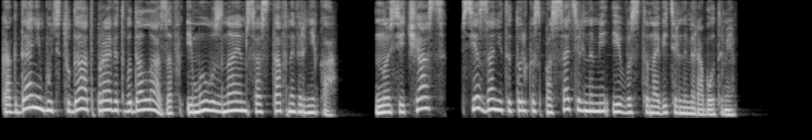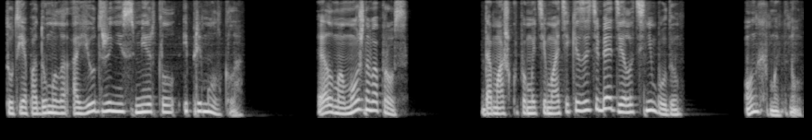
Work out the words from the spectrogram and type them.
Когда-нибудь туда отправят водолазов, и мы узнаем состав наверняка. Но сейчас все заняты только спасательными и восстановительными работами. Тут я подумала о Юджине, Смиртл и примолкла. «Элма, можно вопрос?» «Домашку по математике за тебя делать не буду». Он хмыкнул.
